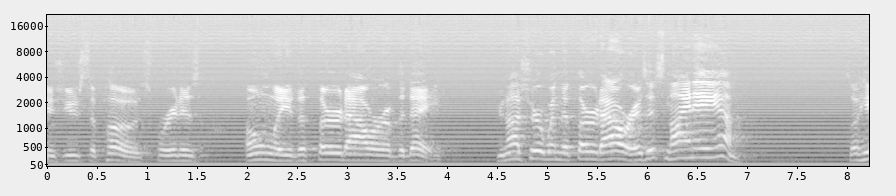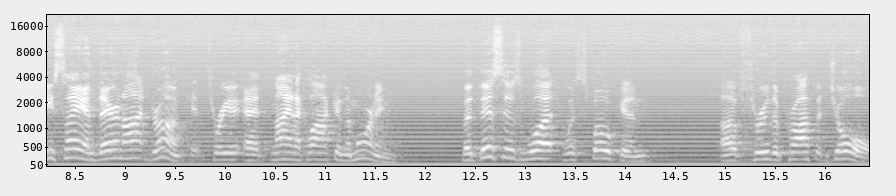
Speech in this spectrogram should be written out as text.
as you suppose, for it is only the third hour of the day you're not sure when the third hour is, it's 9 a.m. So he's saying they're not drunk at, three, at 9 o'clock in the morning. But this is what was spoken of through the prophet Joel.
